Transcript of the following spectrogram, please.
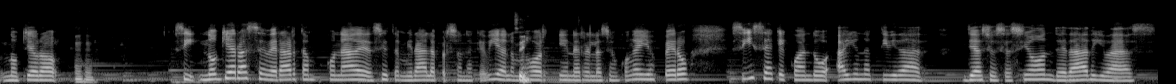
no quiero, sí, no quiero aseverar tampoco nada de decirte, mira, la persona que vi a lo mejor tiene relación con ellos, pero sí sé que cuando hay una actividad de asociación, de dádivas,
